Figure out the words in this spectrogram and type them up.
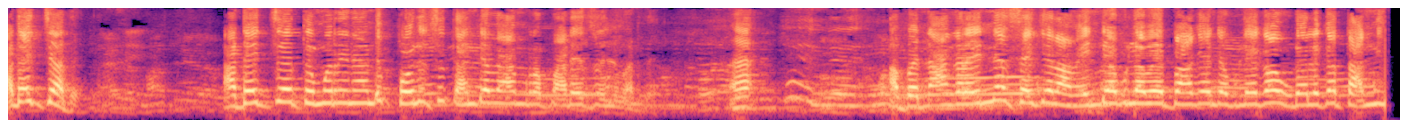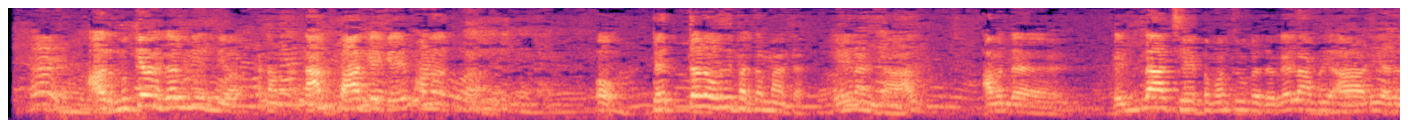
அடைச்சது. அடைச்ச திமுறினாண்டு பொலிசு தண்டை வேமுறப்பாடே சொல்லி வருது. அப்ப நாங்கள் என்ன செய்யலாம்? எந்த பிள்ளைவை பார்க்க எந்த பிள்ளைக உடலுக்கு தண்ணி அது முக்கியமான கேள்வி இல்லையோ? நான் பார்க்க பார்க்கிறேன் ஓ பெத்தோட உறுதிப்படுத்த மாட்டேன். ஏனென்றால் அவன் எல்லா சேப்பமும் தூக்கத்துக்கு எல்லாம் அப்படி ஆடி அது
